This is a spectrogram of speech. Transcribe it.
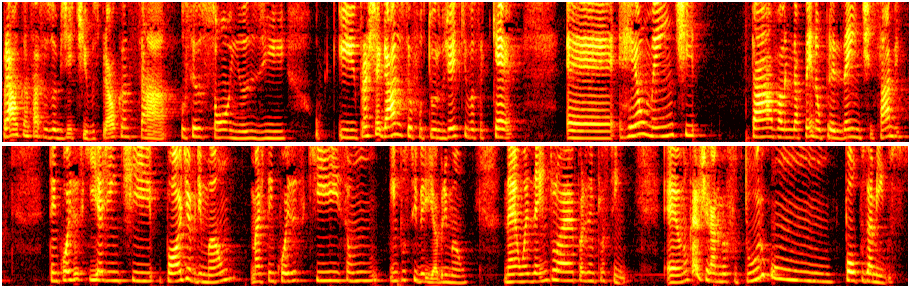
Para alcançar seus objetivos, para alcançar os seus sonhos e, e para chegar no seu futuro do jeito que você quer, é, realmente tá valendo a pena o presente, sabe? Tem coisas que a gente pode abrir mão mas tem coisas que são impossíveis de abrir mão, né? Um exemplo é, por exemplo, assim, é, eu não quero chegar no meu futuro com poucos amigos.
